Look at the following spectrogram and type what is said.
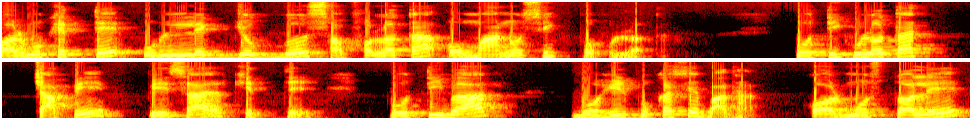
কর্মক্ষেত্রে উল্লেখযোগ্য সফলতা ও মানসিক প্রফুল্লতা। প্রতিকূলতা চাপে পেশার ক্ষেত্রে প্রতিবার বহির্প্রকাশে বাধা। কর্মস্থলে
